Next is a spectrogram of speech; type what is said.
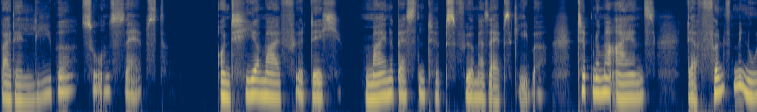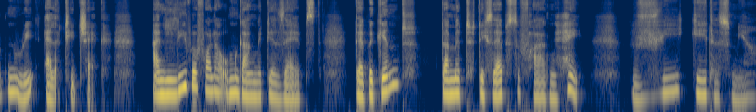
bei der Liebe zu uns selbst. Und hier mal für dich meine besten Tipps für mehr Selbstliebe. Tipp Nummer eins: der 5 Minuten Reality Check. Ein liebevoller Umgang mit dir selbst, der beginnt damit, dich selbst zu fragen, hey, wie geht es mir?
